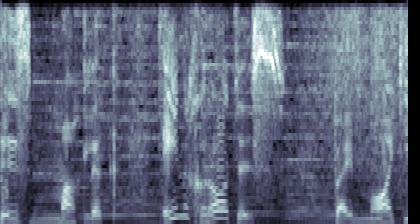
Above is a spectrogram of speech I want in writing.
Dis makkelijk en gratis by maakie.com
